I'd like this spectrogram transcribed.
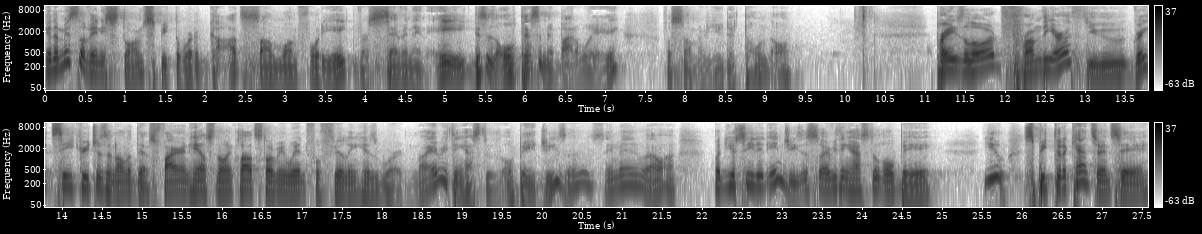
In the midst of any storm, speak the word of God. Psalm 148, verse 7 and 8. This is Old Testament, by the way, for some of you that don't know. Praise the Lord from the earth, you great sea creatures and all the depths, fire and hail, snow and cloud, stormy wind, fulfilling his word. Now, everything has to obey Jesus. Amen. Uh, but you're seated in Jesus, so everything has to obey you. Speak to the cancer and say,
